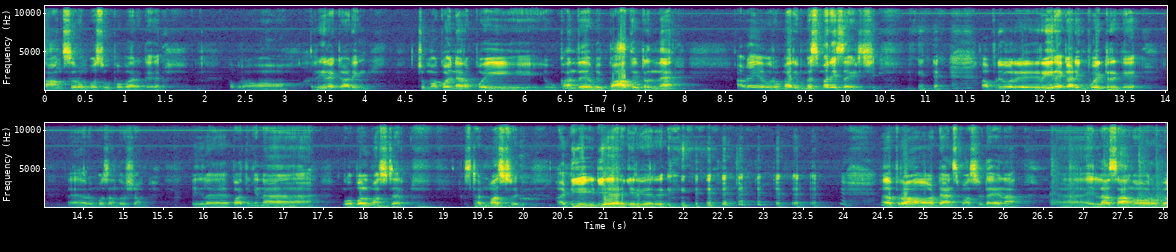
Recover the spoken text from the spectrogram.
சாங்ஸு ரொம்ப சூப்பராக இருக்குது அப்புறம் ரீ ரெக்கார்டிங் சும்மா கொஞ்ச நேரம் போய் உட்காந்து அப்படி பார்த்துட்டு இருந்தேன். அப்படியே ஒரு மாதிரி மெஸ்மரைஸ் ஆகிடுச்சு அப்படி ஒரு ரீ ரெக்கார்டிங் போயிட்டுருக்கு ரொம்ப சந்தோஷம். இதில் பார்த்தீங்கன்னா கோபால் மாஸ்டர் ஸ்டன் மாஸ்டர் அடியே இடியே இறக்கியிருக்காரு அப்புறம் டான்ஸ் மாஸ்டர் டயனா எல்லா சாங்கும் ரொம்ப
